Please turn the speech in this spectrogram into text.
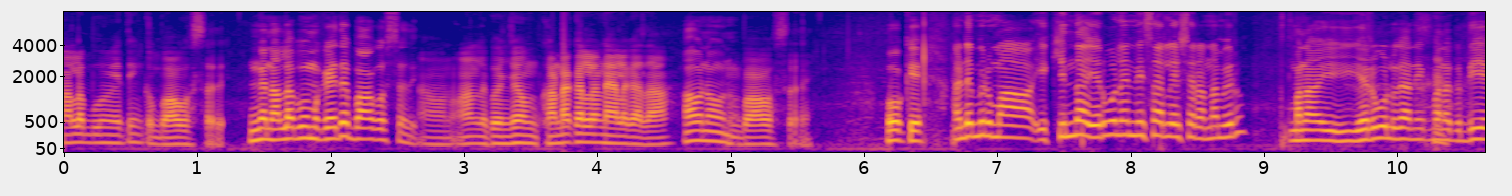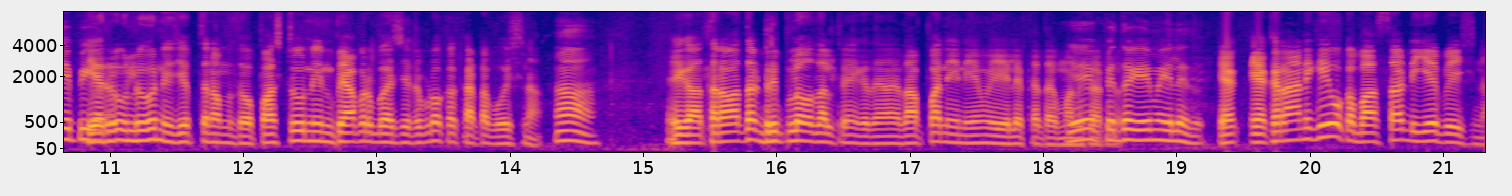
నల్ల భూమి అయితే ఇంకా బాగా వస్తుంది ఇంకా నల్ల భూమికి అయితే బాగా వస్తుంది అవును అందులో కొంచెం కండకల్ల నేల కదా? అవునవును. బాగా వస్తుంది ఓకే అంటే మీరు మా కింద ఎరువులు ఎన్నిసార్లు వేసారన్న మీరు? మన ఈ ఎరువులు కానీ మనకు డిఏపి ఎరువులు నేను చెప్తున్నా ఫస్ట్ నేను పేపర్ పరిచేటప్పుడు ఒక కట్ట పోసిన. ఇక తర్వాత డ్రిప్లో వదలటం కదా తప్ప నేనేం వేయలే పెద్ద ఏ పెద్దగా ఏమీ వేయలేదు. ఎకరానికి ఒక బస్తా డిఏపి వేసిన.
